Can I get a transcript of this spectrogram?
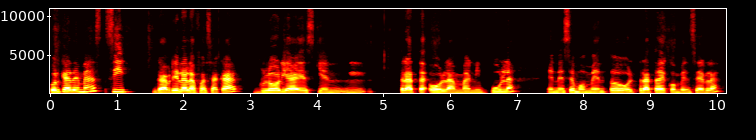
Porque además, sí, Gabriela la fue a sacar, Gloria es quien trata o la manipula en ese momento o trata de convencerla,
